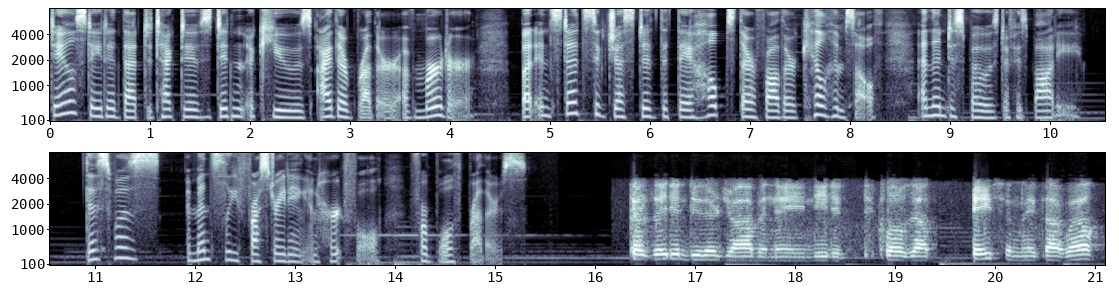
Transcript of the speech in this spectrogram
Dale stated that detectives didn't accuse either brother of murder, but instead suggested that they helped their father kill himself and then disposed of his body. This was immensely frustrating and hurtful for both brothers. because they didn't do their job and they needed to close out the case. And they thought, well,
